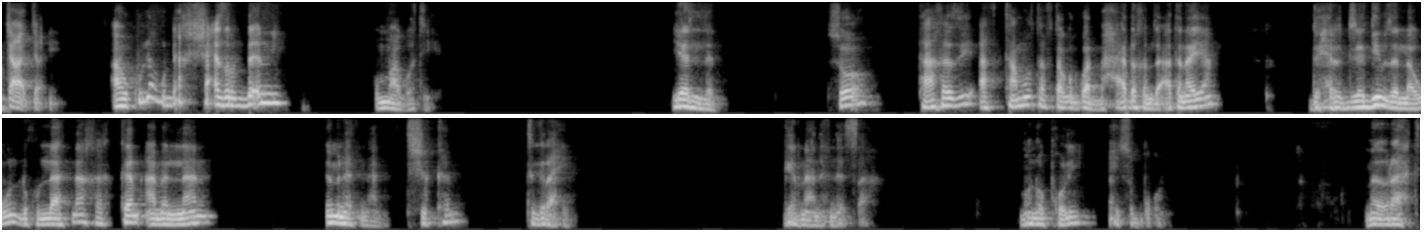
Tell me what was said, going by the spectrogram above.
ጨቃጨቅ እዩ ኣብ ኩላ ጉዳይ ክሻዕ ዝርድአኒ እዩ የለን ሶ ታኸዚ ኣፍታ ሞት ኣፍታ ጉድጓድ ብሓደ ከም ዝኣተናያ ድሕሪ ደጊም ዘላ እውን ንኩላትና ከከም ኣመልናን እምነትናን ትሽከም ትግራይ ጌርና ንህነፃ ሞኖፖሊ ኣይፅቡቁን መብራህቲ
